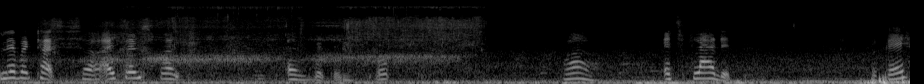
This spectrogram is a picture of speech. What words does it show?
never touched. So I transplant everything. Wow, it's flooded. Okay.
